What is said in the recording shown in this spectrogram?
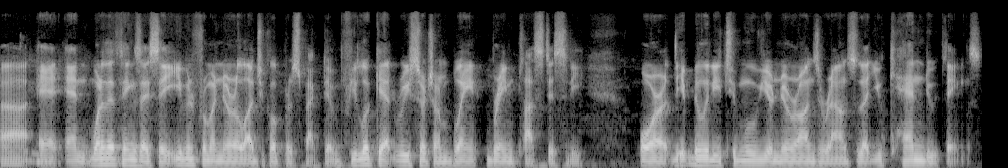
uh, and, and, one of the things I say, even from a neurological perspective, if you look at research on brain, brain plasticity, or the ability to move your neurons around so that you can do things.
